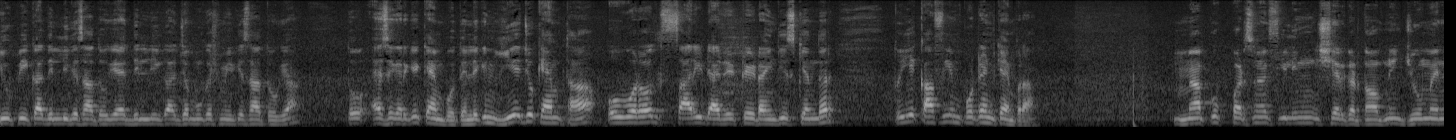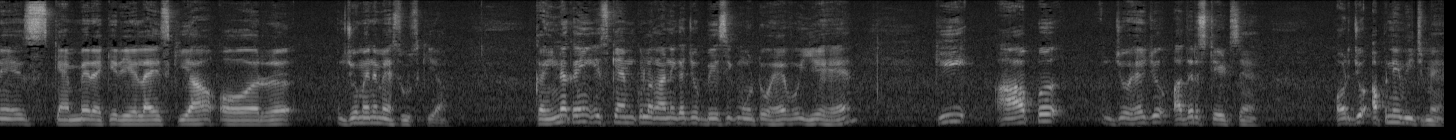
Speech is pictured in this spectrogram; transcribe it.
यूपी का दिल्ली के साथ हो गया, दिल्ली का जम्मू कश्मीर के साथ हो गया तो ऐसे करके कैंप होते हैं। लेकिन ये जो कैंप था ओवरऑल सारी डायरेक्टरेट आई थी इसके अंदर तो ये काफ़ी इम्पोर्टेंट कैंप रहा। मैं आपको पर्सनल फीलिंग शेयर करता हूँ अपनी, जो मैंने इस कैंप में रह के रियलाइज़ किया और जो मैंने महसूस किया, कहीं ना कहीं इस कैंप को लगाने का जो बेसिक मोटो है, वो ये है कि आप जो है, जो अदर स्टेट्स हैं और जो अपने बीच में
